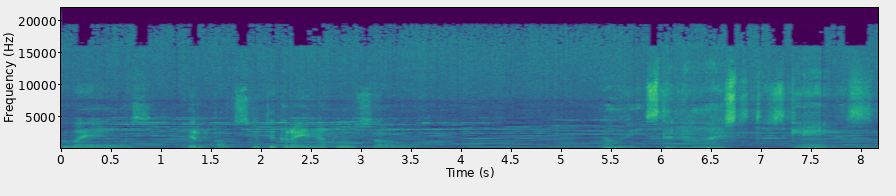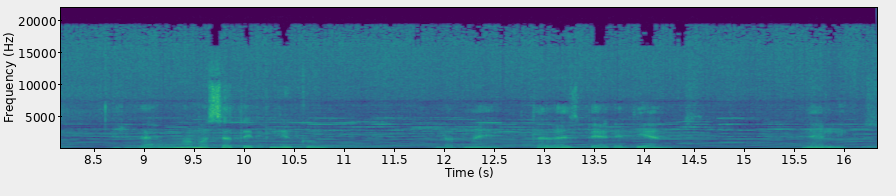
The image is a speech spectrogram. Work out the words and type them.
kvailas ir pats jų tikrai neklausau. Gal vyksta nelaistytos gėlės ir vėl namuose taip niku, liūdnai tavęs bėga dienas, neliks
